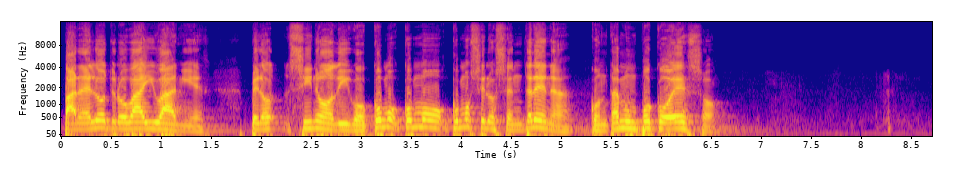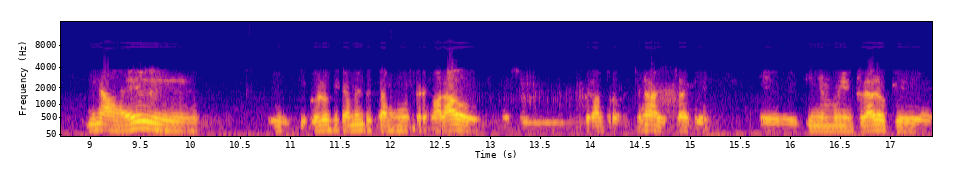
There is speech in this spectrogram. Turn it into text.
para el otro va Ibáñez. Pero si no, digo, ¿cómo, cómo, cómo se los entrena? Contame un poco eso. Mira, él eh, psicológicamente está muy preparado, es un gran profesional, o sea que eh, tiene muy en claro que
